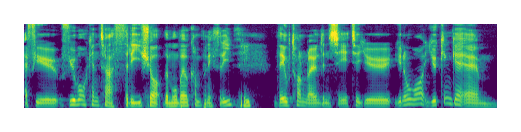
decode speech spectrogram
if you if you walk into a three shop, the mobile company three, Three. they'll turn around and say to you, you know what, you can get um,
